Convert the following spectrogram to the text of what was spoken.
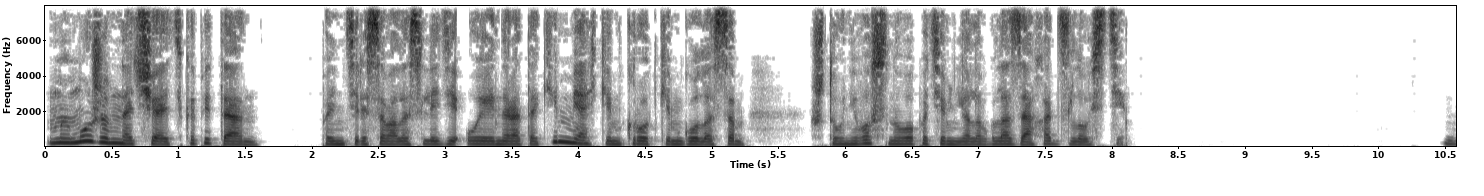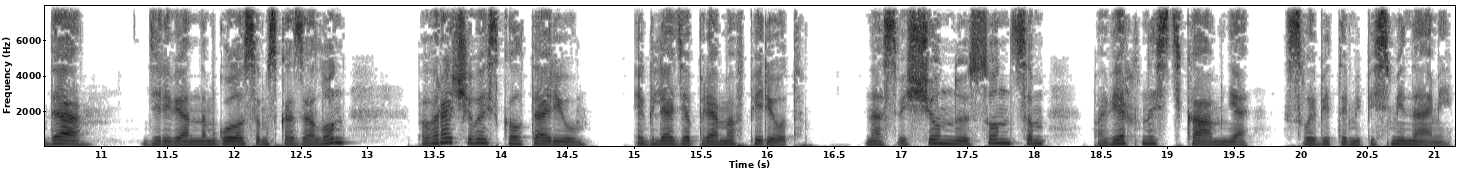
«Мы можем начать, капитан?» — поинтересовалась леди Уэйнера таким мягким, кротким голосом, что у него снова потемнело в глазах от злости. «Да», — деревянным голосом сказал он, поворачиваясь к алтарю и глядя прямо вперед, на освещенную солнцем поверхность камня с выбитыми письменами.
